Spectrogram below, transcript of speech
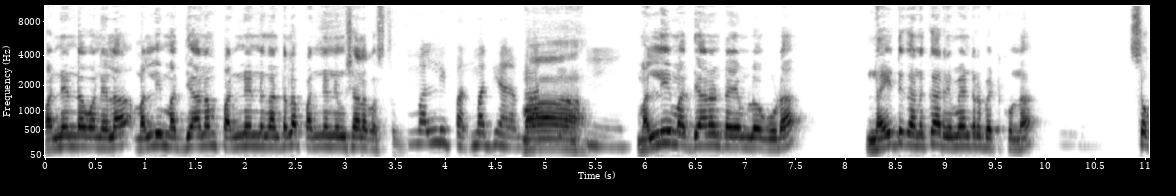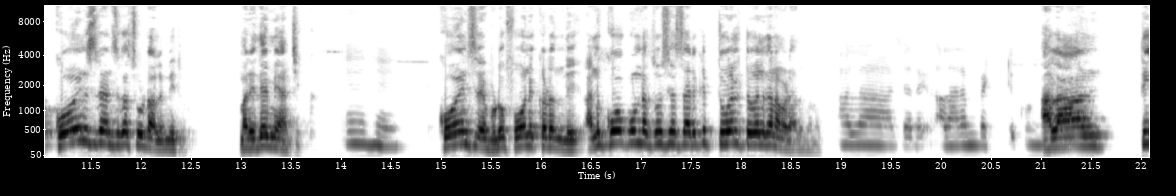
పన్నెండవ నెల మళ్ళీ మధ్యాహ్నం పన్నెండు గంటల పన్నెండు నిమిషాలకు వస్తుంది. మళ్ళీ మధ్యాహ్నం. మళ్ళీ మధ్యాహ్నం టైంలో కూడా నైట్ కనుక రిమైండర్ పెట్టుకున్నా సో కోయిన్సిడెన్స్గా చూడాలి మీరు. మరి ఇదే మ్యాజిక్. కోయిన్స్ ఇప్పుడు ఫోన్ ఇక్కడ ఉంది. అనుకోకుండా చూసేసరికి ట్వెల్వ్ ట్వెల్వ్ కనబడాలి మనకు. అలా జరగ అలారం పెట్టుకుంటా అలాంటి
